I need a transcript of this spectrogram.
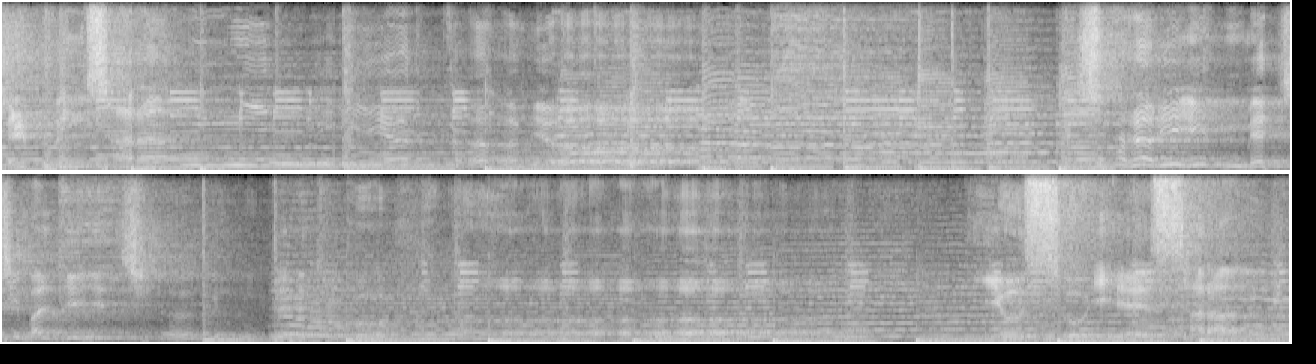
슬픈 사랑이었다면 차라리 맺지 말기 전해주고 아, 여수의 사랑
